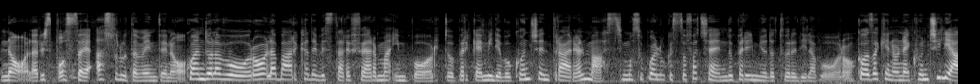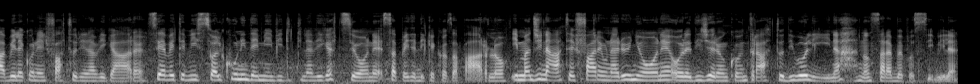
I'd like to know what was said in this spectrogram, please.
No, la risposta è assolutamente no. Quando lavoro la barca deve stare ferma in porto perché mi devo concentrare al massimo su quello che sto facendo per il mio datore di lavoro, cosa che non è conciliabile con il fatto di navigare. Se avete visto alcuni dei miei video di navigazione sapete di che cosa parlo. Immaginate fare una riunione o redigere un contratto di volina, non sarebbe possibile.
